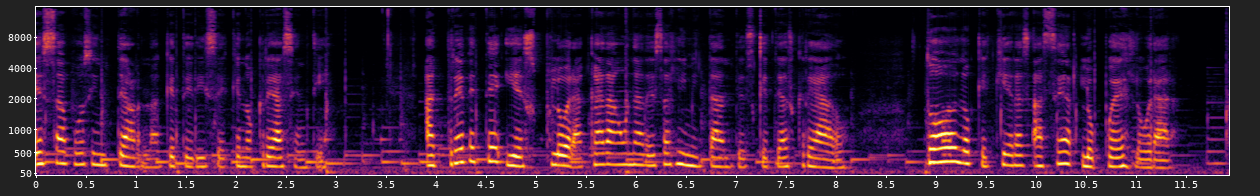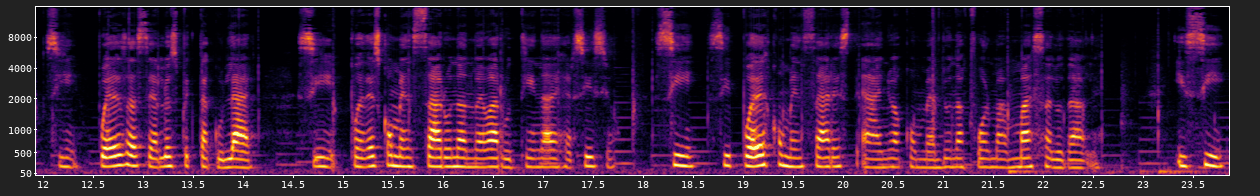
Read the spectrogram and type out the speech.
esa voz interna que te dice que no creas en ti, Atrévete y explora cada una de esas limitantes que te has creado. Todo lo que quieras hacer lo puedes lograr. Sí, puedes hacerlo espectacular. Sí, puedes comenzar una nueva rutina de ejercicio. Sí, sí puedes comenzar este año a comer de una forma más saludable. Y sí,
